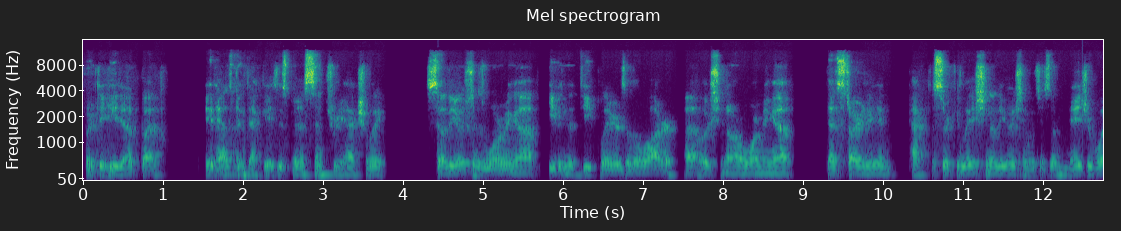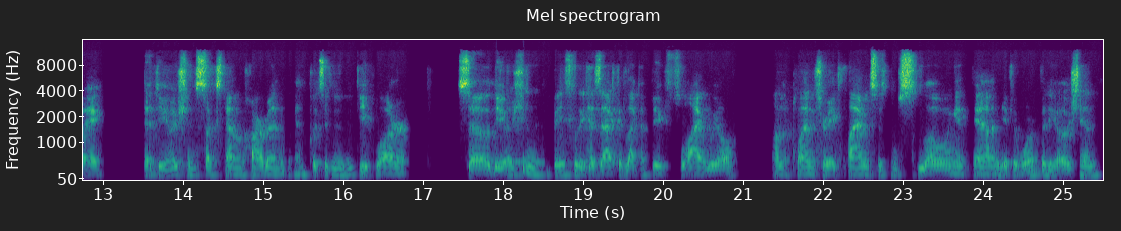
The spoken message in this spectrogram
for it to heat up, but it has been decades. It's been a century, actually. So the ocean is warming up. Even the deep layers of the water uh, ocean are warming up. That's starting to impact the circulation of the ocean, which is a major way that the ocean sucks down carbon and puts it into the deep water. So the ocean basically has acted like a big flywheel on the planetary climate system, slowing it down. If it weren't for the ocean,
